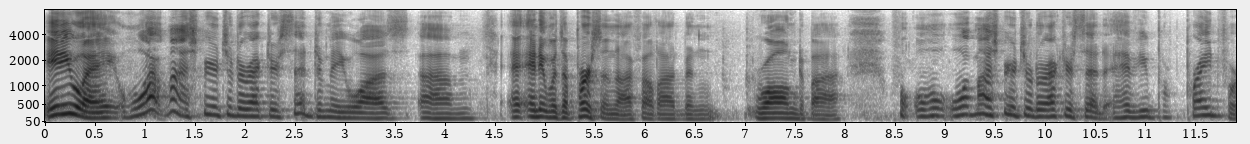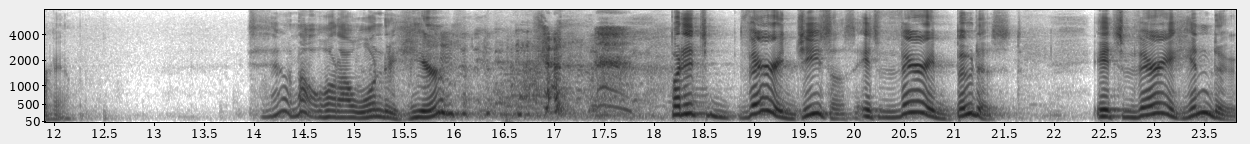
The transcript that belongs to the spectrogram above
Anyway, what my spiritual director said to me was, um, and it was a person that I felt I'd been wronged by. What my spiritual director said, have you prayed for him? Said, not what I wanted to hear. But it's very Jesus. It's very Buddhist. It's very Hindu.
